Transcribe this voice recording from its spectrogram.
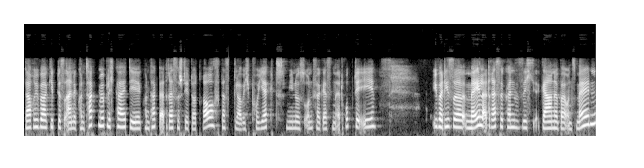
Darüber gibt es eine Kontaktmöglichkeit. Die Kontaktadresse steht dort drauf. Das glaube ich projekt-unvergessen.rup.de. Über diese Mailadresse können Sie sich gerne bei uns melden,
